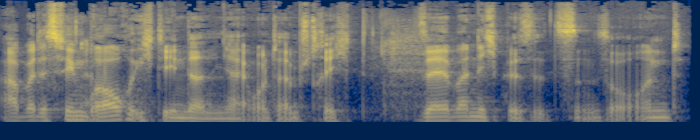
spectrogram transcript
aber deswegen brauche ich den dann ja unterm Strich selber nicht besitzen. So und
